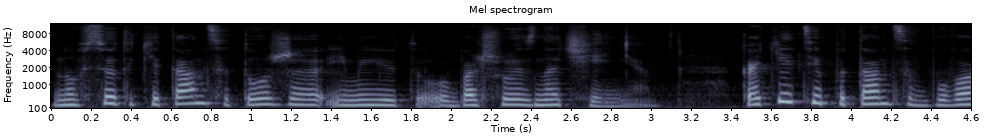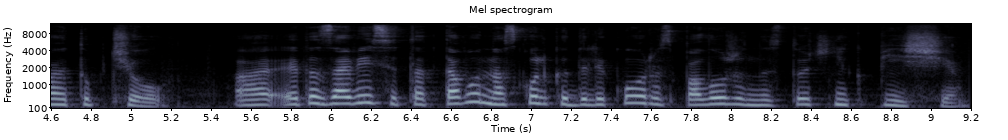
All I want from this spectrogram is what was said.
но все-таки танцы тоже имеют большое значение. Какие типы танцев бывают у пчел? А, это зависит от того, насколько далеко расположен источник пищи.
